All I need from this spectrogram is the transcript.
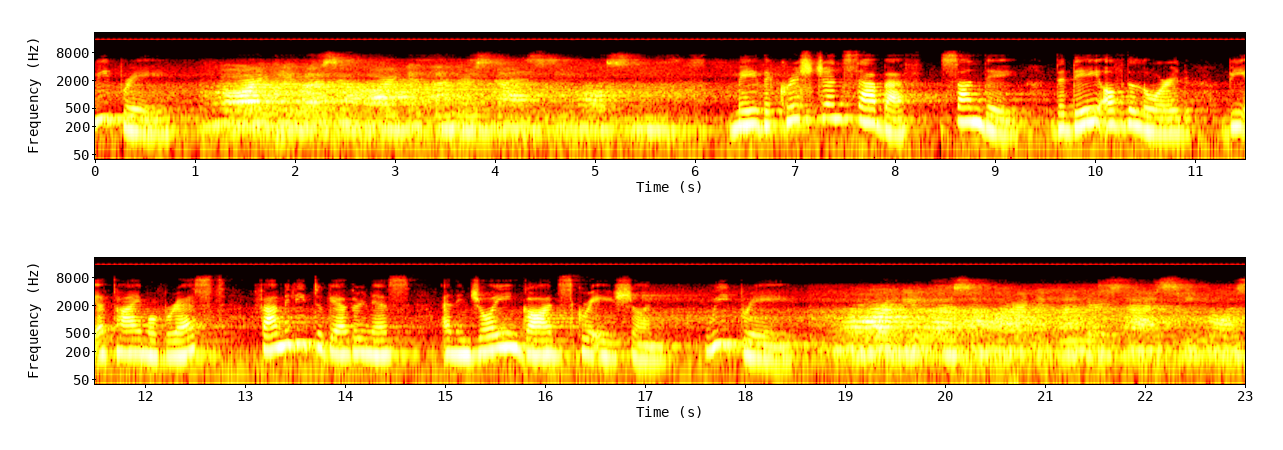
We pray. Lord, give us a heart that understands. May the Christian Sabbath, Sunday, the day of the Lord, be a time of rest, family togetherness, and enjoying God's creation. We pray. Lord, give us a heart that understands people's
